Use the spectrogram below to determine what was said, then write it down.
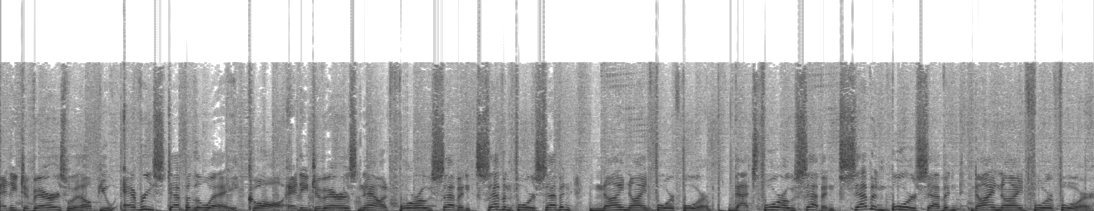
Eddie Tavares will help you every step of the way. Call Eddie Tavares now at 407 747 9944. That's 407 747 9944.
